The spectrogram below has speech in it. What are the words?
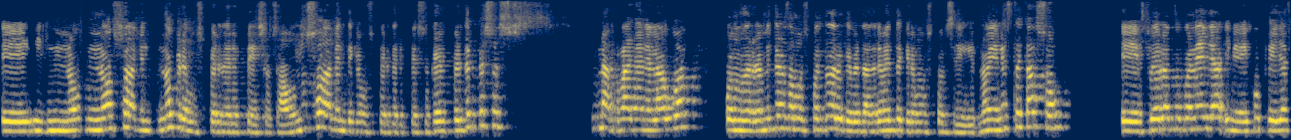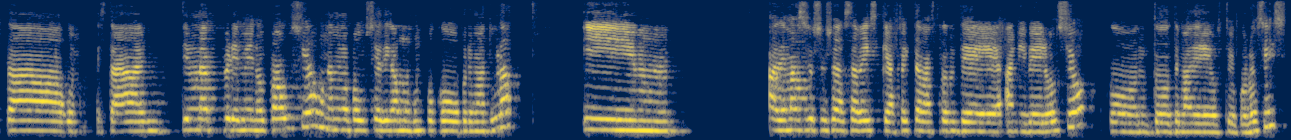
eh, y no, no solamente, no queremos perder peso, o sea, no solamente queremos perder peso, que perder peso es una raya en el agua cuando realmente nos damos cuenta de lo que verdaderamente queremos conseguir, ¿no? Y en este caso, eh, estuve hablando con ella y me dijo que ella está, bueno, está, tiene una premenopausia, una menopausia, digamos, un poco prematura. Y mm, además, eso ya sabéis que afecta bastante a nivel óseo, con todo tema de osteoporosis.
